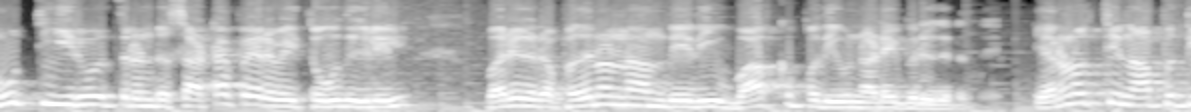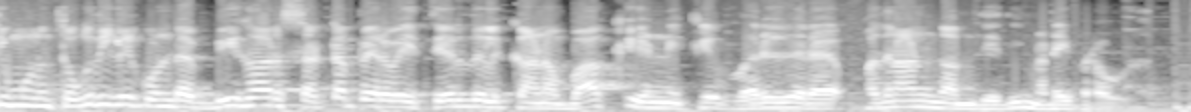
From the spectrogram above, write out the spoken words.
நூத்தி இருபத்தி ரெண்டு சட்டப்பேரவை தொகுதிகளில் வருகிற பதினொன்றாம் தேதி வாக்குப்பதிவு நடைபெறுகிறது. இருநூத்தி நாற்பத்தி மூணு தொகுதிகள் கொண்ட பீகார் சட்டப்பேரவை தேர்தலுக்கான வாக்கு எண்ணிக்கை வருகிற பதினான்காம் தேதி நடைபெற உள்ளது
